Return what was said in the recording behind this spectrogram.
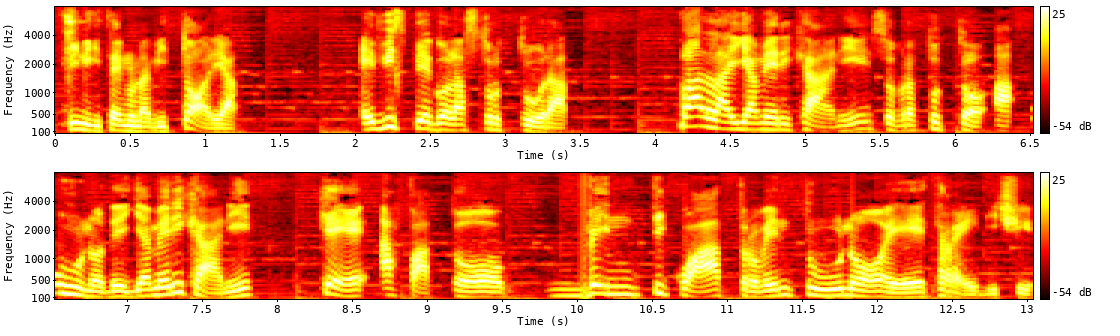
finita in una vittoria e vi spiego la struttura. Palla agli americani, soprattutto a uno degli americani che ha fatto 24, 21 e 13.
